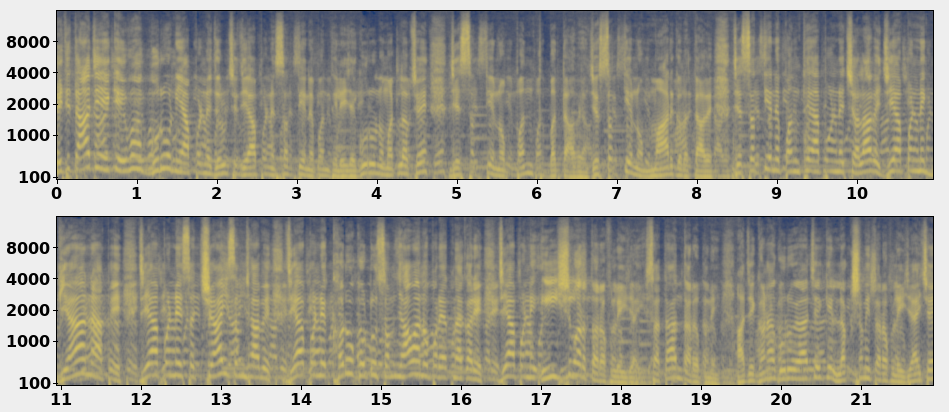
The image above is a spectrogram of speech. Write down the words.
એથી આજે એક એવા ગુરુની આપણને જરૂર છે જે આપણને સત્યને પંથે લઈ જાય. ગુરુનો મતલબ છે જે સત્યનો પંથ બતાવે, જે સત્યનો માર્ગ બતાવે, જે સત્યને પંથે આપણને ચલાવે, જે આપણને જ્ઞાન આપે, જે આપણને સચ્ચાઈ સમજાવે, જે આપણને ખરું ખોટું સમજાવવાનો પ્રયત્ન કરે, જે આપણને ઈશ્વર તરફ લઈ જાય સતાન તરફ નહીં. આજે ઘણા ગુરુ એવા છે કે લક્ષ્મી તરફ લઈ જાય છે,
